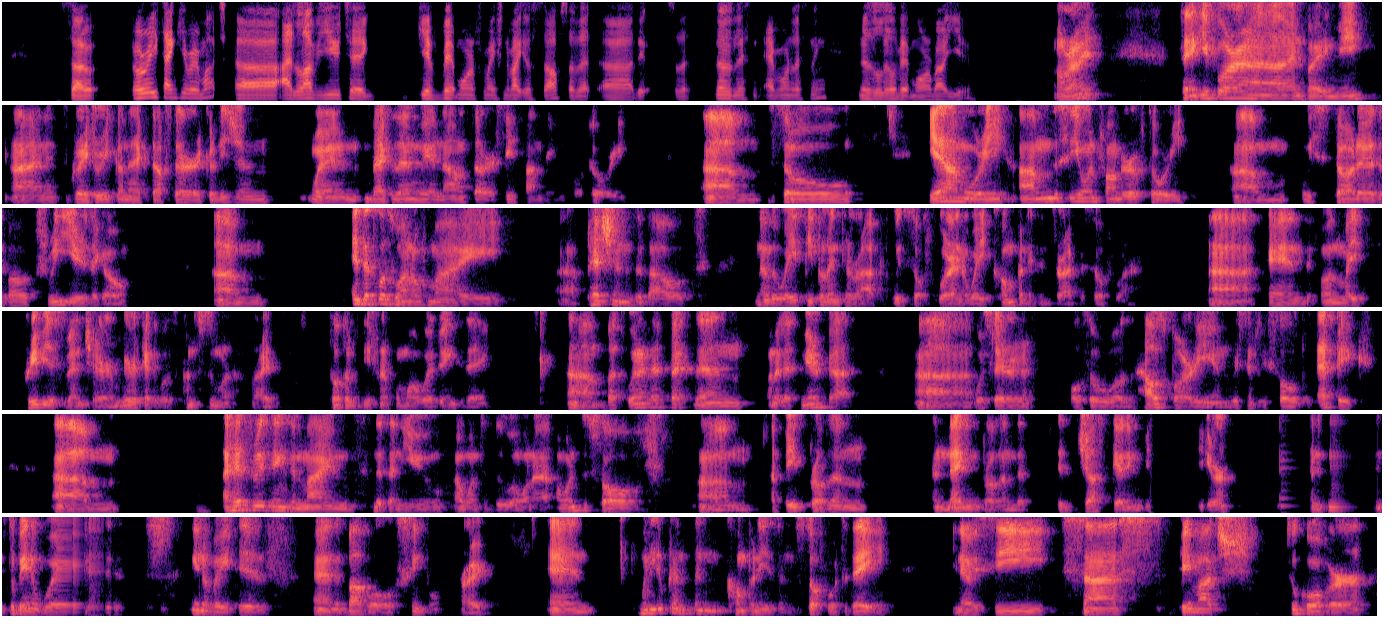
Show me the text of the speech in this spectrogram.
So, Uri, thank you very much. Uh, I'd love you to give a bit more information about yourself, so that uh, the, so that those listen, everyone listening, knows a little bit more about you. All right. Thank you for uh, inviting me, and it's great to reconnect after collision. When back then we announced our seed funding for Torii, um, so, yeah, I'm Uri. I'm the CEO and founder of Torii. Um, we started about three years ago. Um, and that was one of my uh, passions about you know, the way people interact with software and the way companies interact with software. Uh, and on my previous venture, Meerkat was consumer, right? It's totally different from what we're doing today. Um, but when I left back then, when I left Meerkat, uh, which later also was Houseparty and recently sold to Epic. Um, I had three things in mind that I knew I wanted to do. I want to I wanted to solve um, a big problem, a nagging problem that is just getting bigger, and it needs to be in a way that is innovative and above all simple, right? And when you look at companies and software today, you know, you see SaaS pretty much took over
